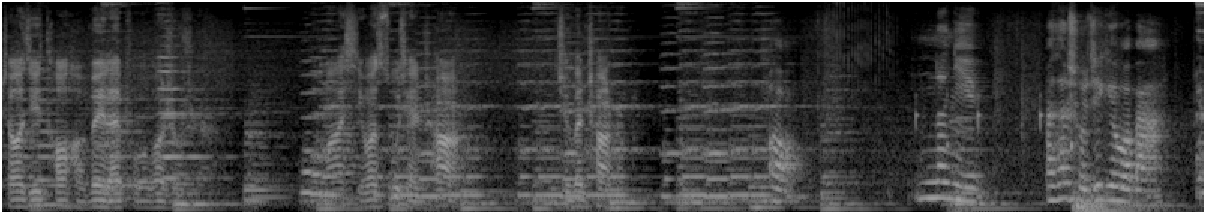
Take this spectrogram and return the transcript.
着急讨好未来婆婆是不是？我妈喜欢苏浅畅，你去问畅畅吧。哦，那你把她手机给我吧。妈，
